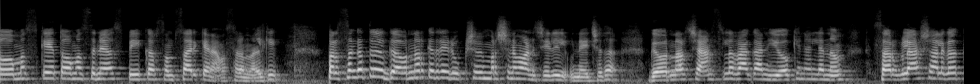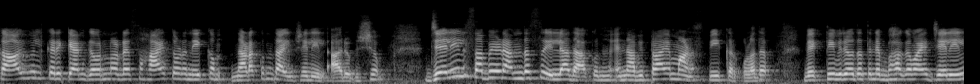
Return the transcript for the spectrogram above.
തോമസ് കെ തോമസിന് സ്പീക്കർ സംസാരിക്കാൻ അവസരം നൽകി. പ്രസംഗത്തിൽ ഗവർണർക്കെതിരെ രൂക്ഷ വിമർശനമാണ് ജലീൽ ഉന്നയിച്ചത്. ഗവർണർ ചാൻസലറാകാൻ യോഗ്യനല്ലെന്നും സർവകലാശാലകൾ കാവ്യവൽക്കരിക്കാൻ ഗവർണറുടെ സഹായത്തോടെ നീക്കം നടക്കുന്നതായും ജലീൽ ആരോപിച്ചു. ജലീൽ സഭയുടെ അന്തസ്സ് ഇല്ലാതാക്കുന്നു എന്ന അഭിപ്രായമാണ് സ്പീക്കർക്കുള്ളത്. വ്യക്തിവിരോധത്തിന്റെ ഭാഗമായി ജലീൽ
